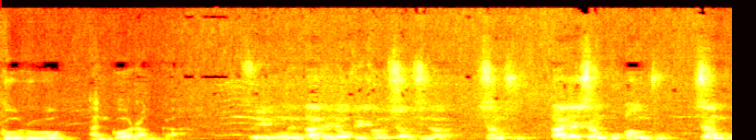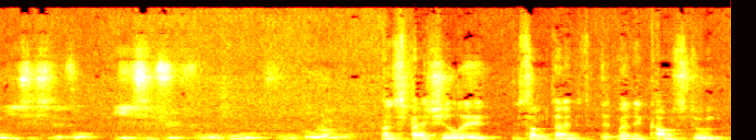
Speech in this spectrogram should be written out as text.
Guru and Goranga. 所以我们大家要非常小心的相处，大家相互帮助，相互一起协作，一起去服务咕噜，服务勾让的。Especially sometimes when it comes to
